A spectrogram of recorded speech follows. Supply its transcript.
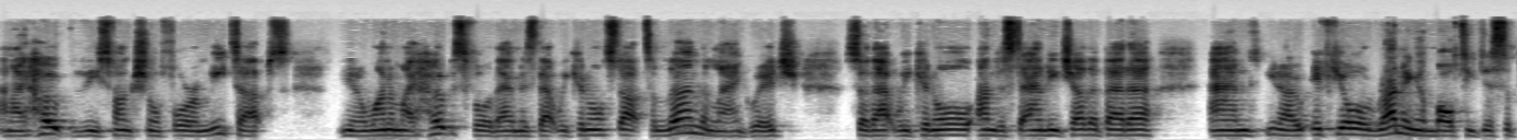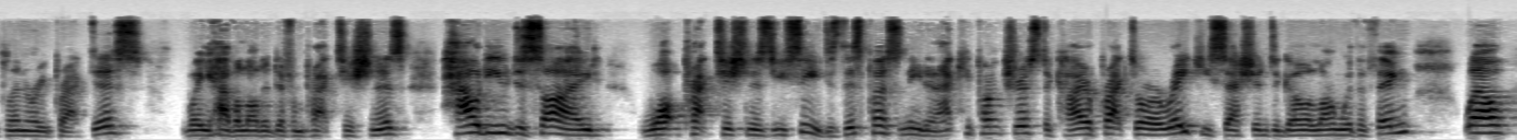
and i hope these functional forum meetups you know one of my hopes for them is that we can all start to learn the language so that we can all understand each other better. And you know if you're running a multidisciplinary practice where you have a lot of different practitioners how do you decide what practitioners you see? Does this person need an acupuncturist, a chiropractor, or a Reiki session to go along with the thing? Well,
